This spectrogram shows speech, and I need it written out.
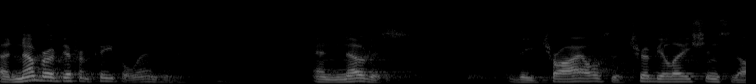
a number of different people in here and notice the trials, the tribulations, the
